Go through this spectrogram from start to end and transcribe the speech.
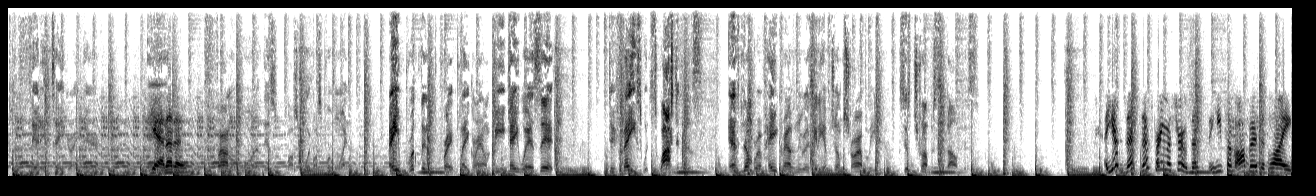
pathetic take right there. Yeah, that is. Final one of this boss report, boss report one. A Brooklyn play, playground BK where it said they face with swastikas as number of hate crimes in New York City have jumped sharply since Trump has took office. Yep, that's that's pretty much true. Since he took office, it's like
